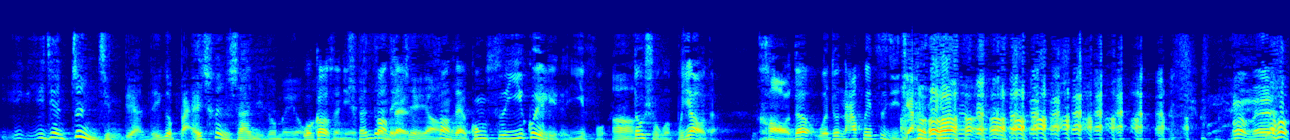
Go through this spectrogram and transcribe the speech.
一一件正经点的一个白衬衫你都没有啊。我告诉你，全都得这样。放在公司衣柜里的衣服啊都是我不要的，好的我都拿回自己家。我们 然后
